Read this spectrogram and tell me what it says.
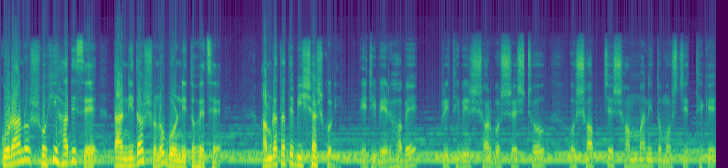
কোরআন ও সহি হাদিসে তার নিদর্শনও বর্ণিত হয়েছে। আমরা তাতে বিশ্বাস করি। এটি বের হবে পৃথিবীর সর্বশ্রেষ্ঠ ও সবচেয়ে সম্মানিত মসজিদ থেকে।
